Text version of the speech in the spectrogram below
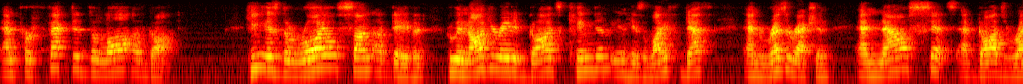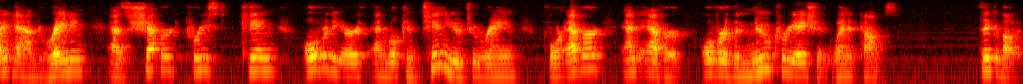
and perfected the law of God. He is the royal son of David who inaugurated God's kingdom in his life, death, and resurrection, and now sits at God's right hand, reigning as shepherd, priest, king over the earth, and will continue to reign forever and ever over the new creation when it comes. Think about it.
